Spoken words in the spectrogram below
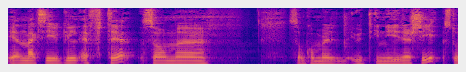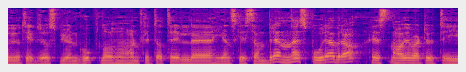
en Max Eagle FT som, eh, som kommer ut i ny regi. Sto jo tidligere hos Bjørn Goop, nå har han flytta til eh, Jens Christian Brenne. Sporet er bra. Hesten har jo vært ute i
